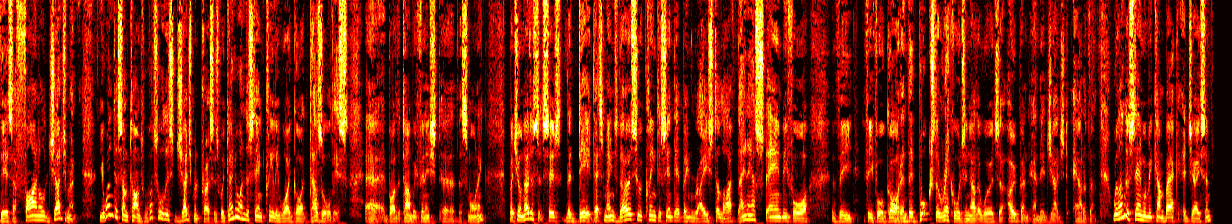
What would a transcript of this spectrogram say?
there's a final judgment. You wonder sometimes, what's all this judgment process? We're going to understand clearly why God does all this uh, by the time we finished uh, this morning. But you'll notice it says the dead. That means those who cling to sin, they've been raised to life. They now stand before the before God, and the books, the records, in other words, are opened and they're judged out of them. We'll understand when we come back, uh, Jason,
